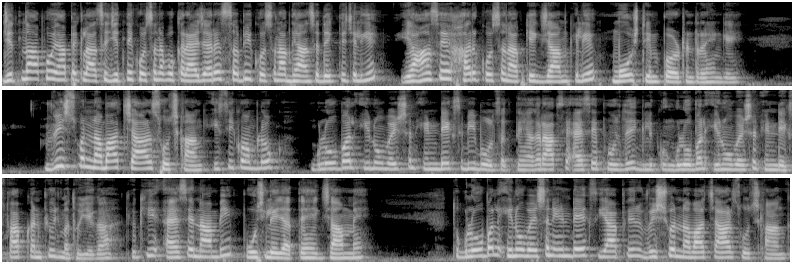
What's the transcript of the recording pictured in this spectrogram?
जितना आपको यहाँ पे क्लासेस जितने क्वेश्चन आपको कराए जा रहे हैं, सभी क्वेश्चन आप ध्यान से देखते चलिए। यहाँ से हर क्वेश्चन आपके एग्ज़ाम के लिए मोस्ट इंपॉर्टेंट रहेंगे। विश्व नवाचार सूचकांक, इसी को हम लोग ग्लोबल इनोवेशन इंडेक्स भी बोल सकते हैं। अगर आपसे ऐसे पूछ दे ग्लोबल इनोवेशन इंडेक्स तो आप कंफ्यूज मत होइएगा, क्योंकि ऐसे नाम भी पूछ लिए जाते हैं एग्ज़ाम में। तो ग्लोबल इनोवेशन इंडेक्स या फिर विश्व नवाचार सूचकांक,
